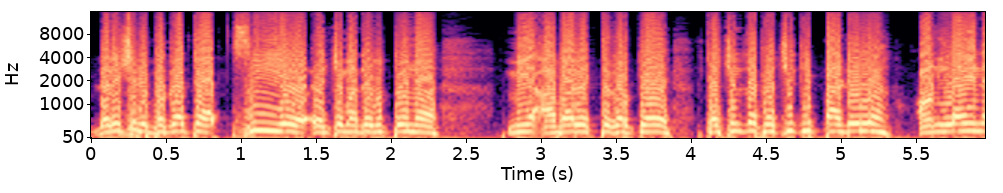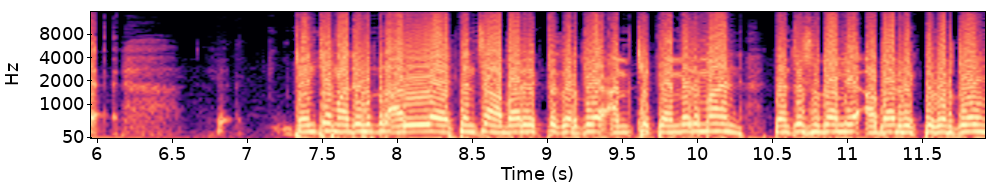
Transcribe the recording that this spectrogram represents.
धनेश्वरी भगत सीईओ यांच्या माध्यमातून मी आभार व्यक्त करतोय. त्याच्यानंतर प्रचिती पाटील ऑनलाईन ज्यांच्या माध्यमातून आलेलं आहे त्यांचा आभार व्यक्त करतोय. आमचे कॅमेरामॅन त्यांचा सुद्धा मी आभार व्यक्त करतोय.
